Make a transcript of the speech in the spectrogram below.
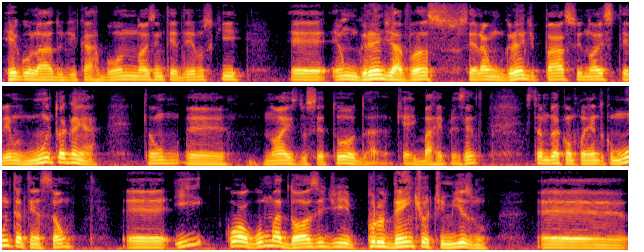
regulado de carbono, nós entendemos que é, é um grande avanço, será um grande passo e nós teremos muito a ganhar. Então, é, nós do setor da, que a IBAR representa, estamos acompanhando com muita atenção é, e com alguma dose de prudente otimismo é,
